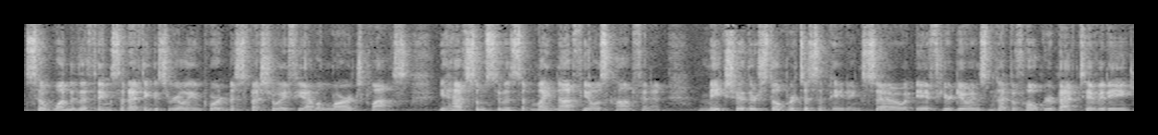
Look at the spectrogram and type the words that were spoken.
so, one of the things that I think is really important, especially if you have a large class, you have some students that might not feel as confident. Make sure they're still participating. So, if you're doing some type of whole group activity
